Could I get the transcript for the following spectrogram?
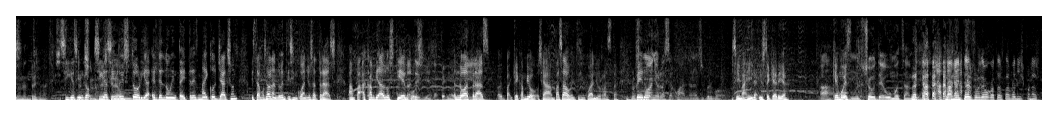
Impresionante. Impresionante. Sigue siendo, Impresionante. sigue un- historia. El del 93, Michael Jackson, estamos hablando 25 años atrás. Han ha cambiado los tiempos. No atrás. eh, ¿Qué cambió? O sea, han pasado 25 años, Rasta. Próximo Pero, año, ¿hasta cuándo en el Super Bowl? ¿se imagina? ¿Y usted qué haría? Ah, ¿Qué un- muestra? Un show de humo también. La gente del sur de Bogotá está feliz con esto.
